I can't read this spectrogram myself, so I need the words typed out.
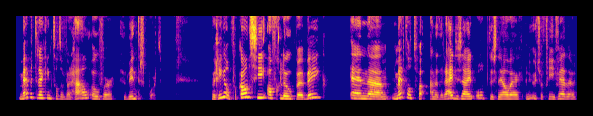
met betrekking tot een verhaal over de wintersport. We gingen op vakantie afgelopen week en uh, met dat we aan het rijden zijn op de snelweg, een uurtje of vier verder,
